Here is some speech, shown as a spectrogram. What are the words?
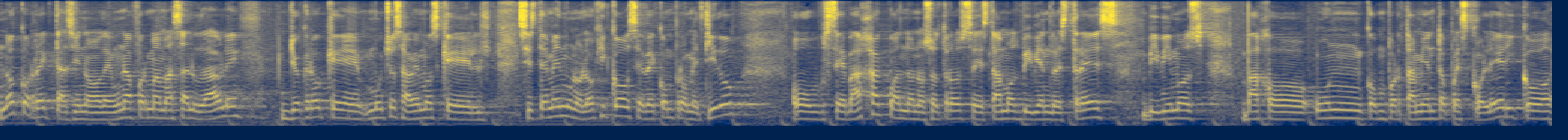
no correcta, sino de una forma más saludable. Yo creo que muchos sabemos que el sistema inmunológico se ve comprometido o se baja cuando nosotros estamos viviendo estrés, vivimos bajo un comportamiento pues colérico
